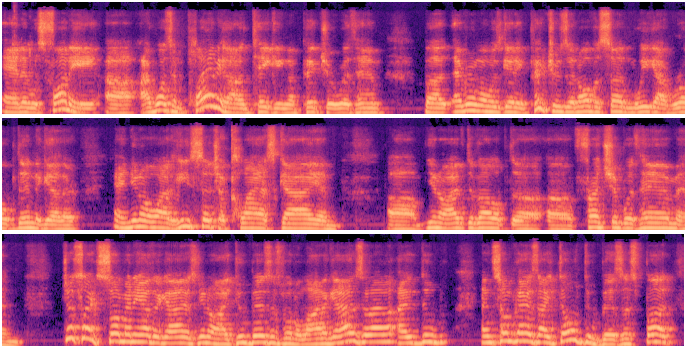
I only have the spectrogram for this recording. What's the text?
and it was funny. Uh, I wasn't planning on taking a picture with him, but everyone was getting pictures, and all of a sudden we got roped in together. And you know what? He's such a class guy, and um, you know I've developed a, a, friendship with him, and just like so many other guys, you know I do business with a lot of guys, and I, I do, and some guys I don't do business, but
